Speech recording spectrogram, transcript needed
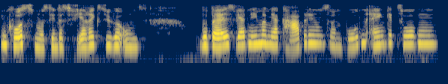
im Kosmos, in der Sphärix über uns. Wobei es werden immer mehr Kabel in unseren Boden eingezogen.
